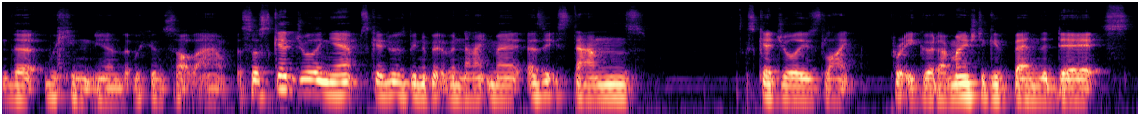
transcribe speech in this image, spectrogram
that we can you know that we can sort that out. So scheduling, yeah, schedule has been a bit of a nightmare as it stands. Schedule is like pretty good. I managed to give Ben the dates,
